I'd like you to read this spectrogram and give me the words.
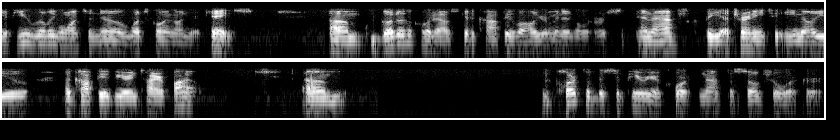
if you really want to know what's going on in your case, um, go to the courthouse, get a copy of all your minute orders, and ask the attorney to email you a copy of your entire file. Um, the clerk of the superior court, not the social worker,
